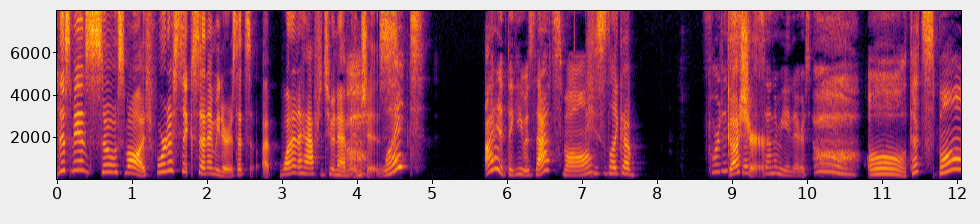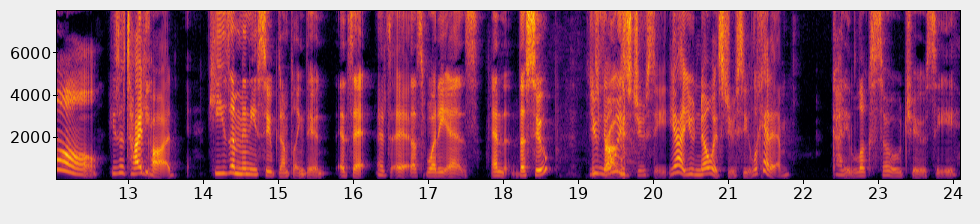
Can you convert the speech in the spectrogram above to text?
this man's so small. It's four to six centimeters. That's uh, one and a half to two and a half inches. what? I didn't think he was that small. He's like a four to gusher. six centimeters. oh, that's small. he's a Tide He- Pod. He's a mini soup dumpling, dude. It's it. It's it. That's what he is. And the soup? you know it's juicy. Yeah, you know it's juicy. Look at him. God, he looks so juicy.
